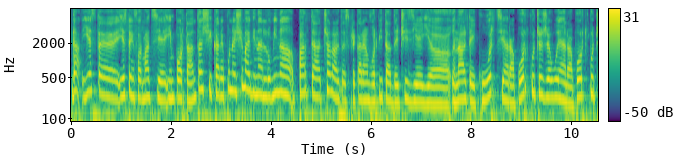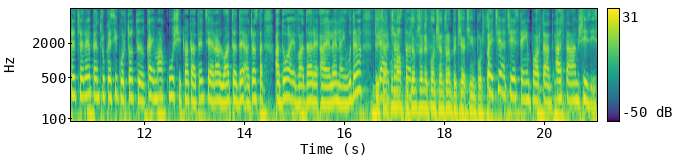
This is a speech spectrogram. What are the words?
Da, este, este o informație importantă și care pune și mai bine în lumină partea cealaltă despre care am vorbit a deciziei uh, în altei curți, în raport cu CJU, în raport cu CCR, pentru că, sigur, tot caimacul și toată atenția era luată de această a doua evadare a Elenei Udrea. Deci de acum această... putem să ne concentrăm pe ceea ce e important. Pe ceea ce este important, da. asta am și zis.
